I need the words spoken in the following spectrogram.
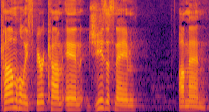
Come, Holy Spirit, come in Jesus' name. Amen.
